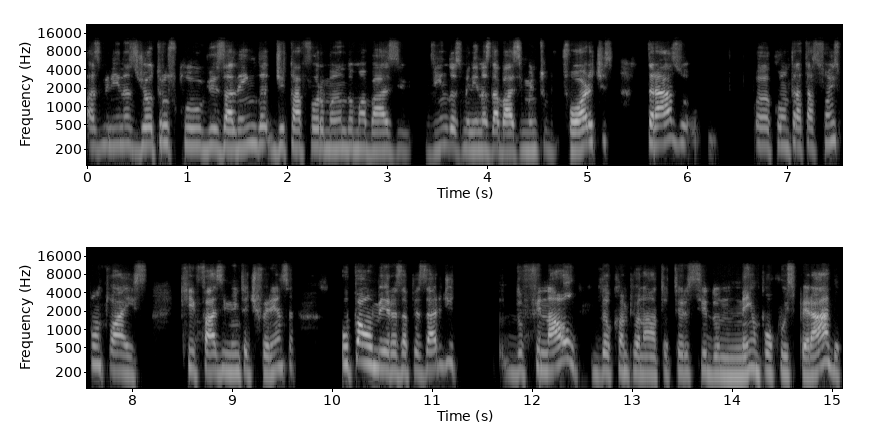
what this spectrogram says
as meninas de outros clubes, além de estar tá formando uma base, vindo as meninas da base muito fortes, traz uh, contratações pontuais que fazem muita diferença. O Palmeiras, apesar de do final do campeonato ter sido nem um pouco esperado,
